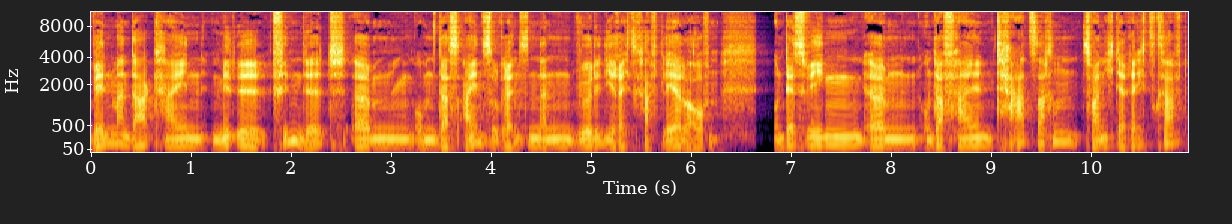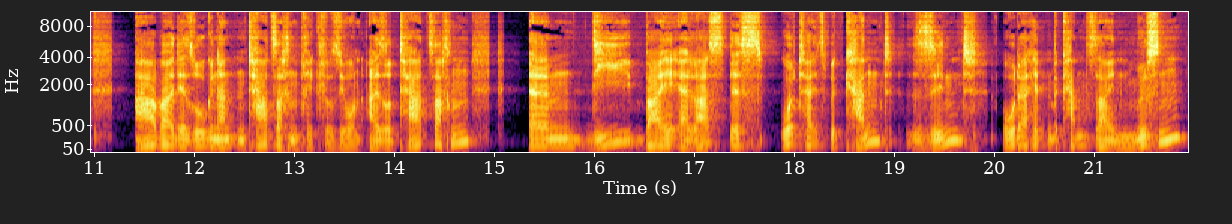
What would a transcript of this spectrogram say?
Wenn man da kein Mittel findet, ähm, um das einzugrenzen, dann würde die Rechtskraft leer laufen. Und deswegen ähm, unterfallen Tatsachen zwar nicht der Rechtskraft, aber der sogenannten Tatsachenpräklusion. Also Tatsachen, ähm, die bei Erlass des Urteils bekannt sind oder hätten bekannt sein müssen,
